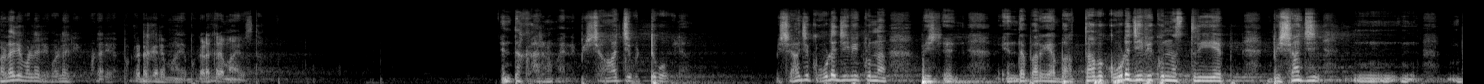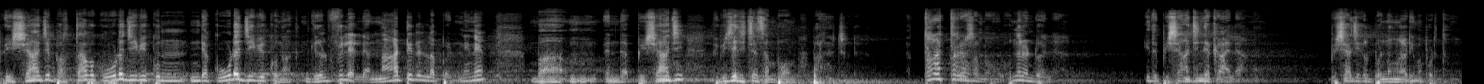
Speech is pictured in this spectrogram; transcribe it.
വളരെ വളരെ വളരെ വളരെ അപകടകരമായ അപകടകരമായ അവസ്ഥ. എന്താ കാരണം എന്നെ പിശാച്ച് വിട്ടുപോകില്ല പിശാജ് കൂടെ ജീവിക്കുന്ന എന്താ പറയുക ഭർത്താവ് കൂടെ ജീവിക്കുന്ന സ്ത്രീയെ പിശാജ് പിശാജ് ഭർത്താവ് കൂടെ ജീവിക്കുന്ന കൂടെ ജീവിക്കുന്ന ഗൾഫിലല്ല നാട്ടിലുള്ള പെണ്ണിനെ എന്താ പിശാജ് വിഭജിച്ച സംഭവം പറഞ്ഞിട്ടുണ്ട്. എത്ര എത്രയോ സംഭവം ഒന്ന് രണ്ടുമല്ല. ഇത് പിശാജിന്റെ കാലാണ്. പിശാചികൾ പെണ്ണുങ്ങളെ അടിമപ്പെടുത്തും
